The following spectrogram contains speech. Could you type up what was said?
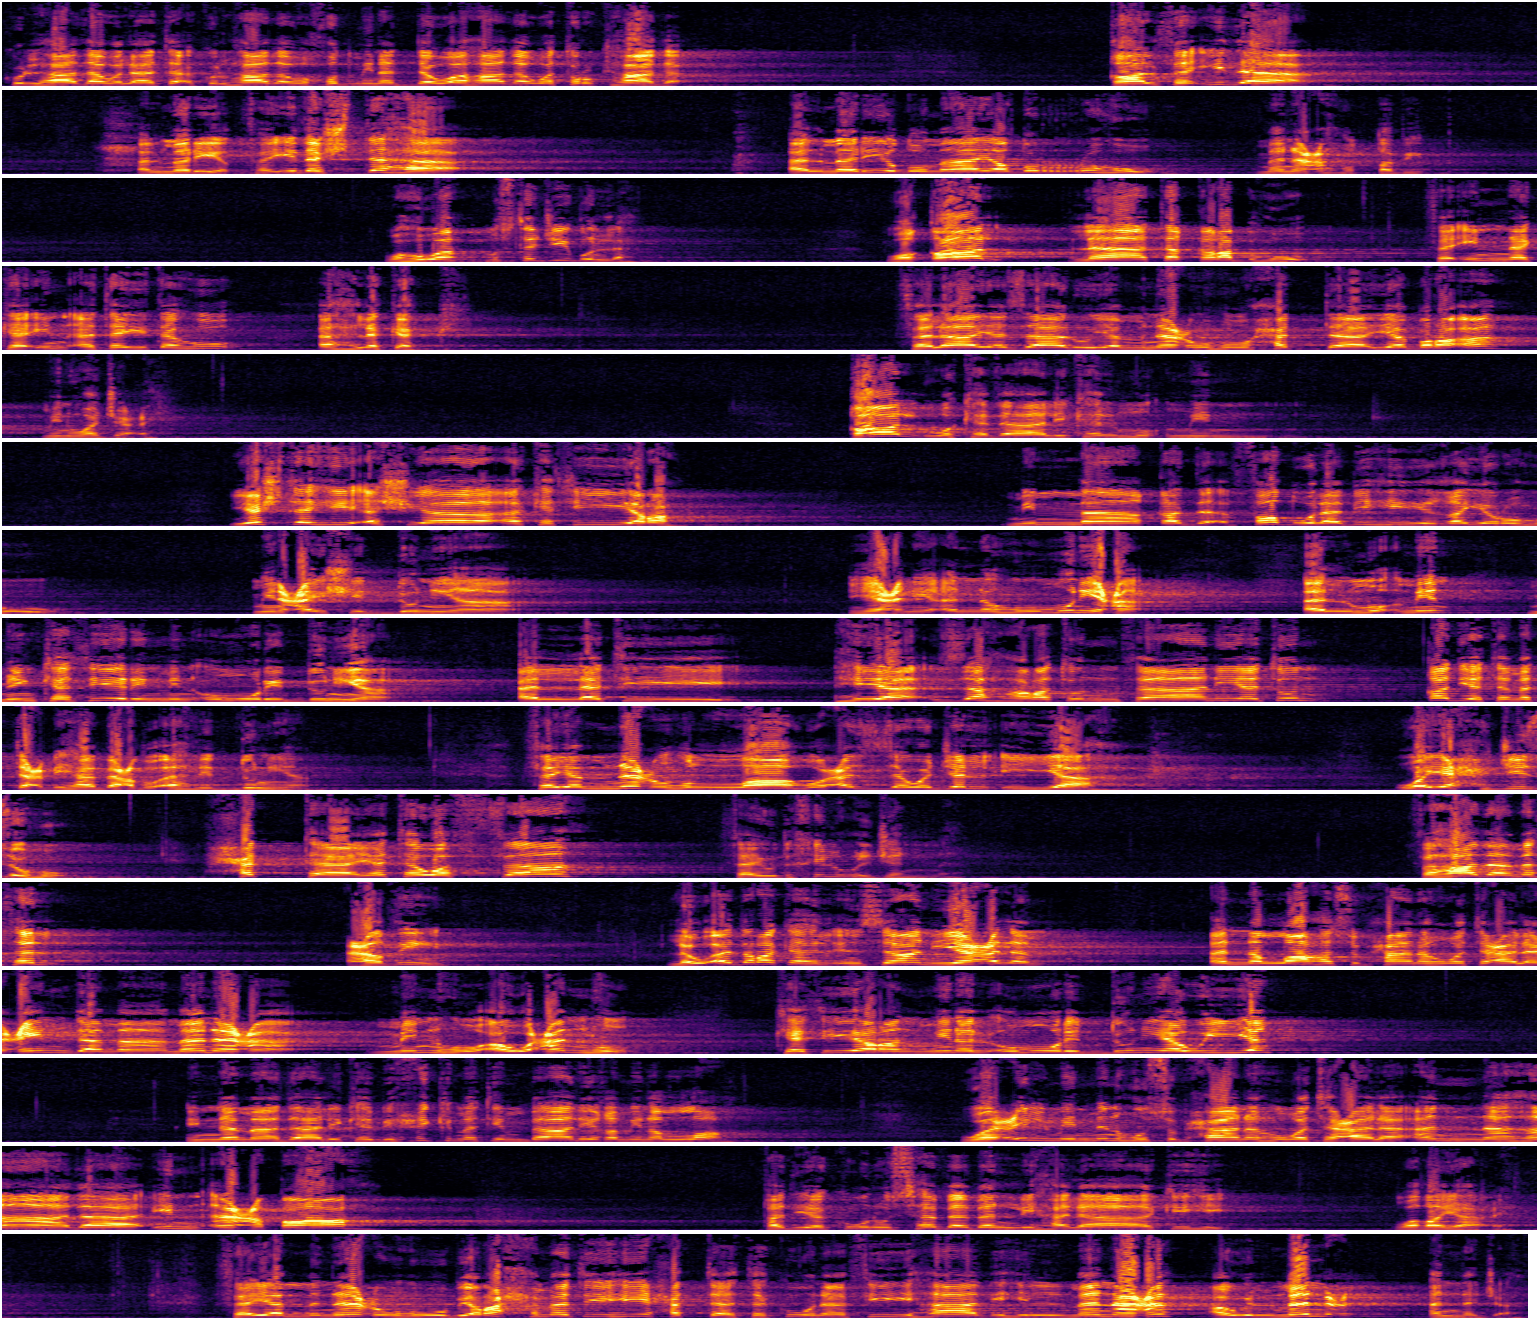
كل هذا ولا تأكل هذا وخذ من الدواء هذا واترك هذا. قال فإذا المريض فإذا اشتهى المريض ما يضره منعه الطبيب. وهو مستجيب له. وقال لا تقربه. فإنك إن أتيته أهلكك. فلا يزال يمنعه حتى يبرأ من وجعه. قال وكذلك المؤمن. يشتهي أشياء كثيرة مما قد فضل به غيره من عيش الدنيا. يعني أنه منع المؤمن من كثير من أمور الدنيا التي هي زهرة ثانية قد يتمتع بها بعض أهل الدنيا. فيمنعه الله عز وجل إياه ويحجزه حتى يتوفاه فيدخله الجنة. فهذا مثل عظيم. لو أدركه الإنسان يعلم أن الله سبحانه وتعالى عندما منع منه أو عنه كثيرا من الأمور الدنيوية إنما ذلك بحكمة بالغة من الله وعلم منه سبحانه وتعالى أن هذا إن أعطاه قد يكون سببا لهلاكه وضياعه. فيمنعه برحمته حتى تكون في هذه المنعه أو المنع النجاة.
